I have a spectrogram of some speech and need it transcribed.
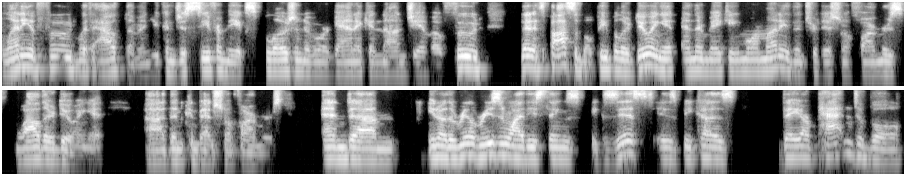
plenty of food without them. And you can just see from the explosion of organic and non GMO food that it's possible. People are doing it and they're making more money than traditional farmers while they're doing it uh, than conventional farmers. And, um, you know, the real reason why these things exist is because they are patentable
